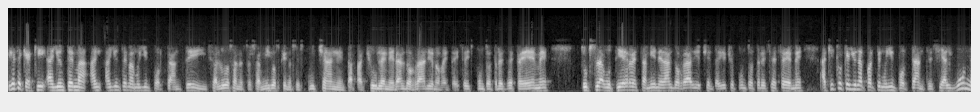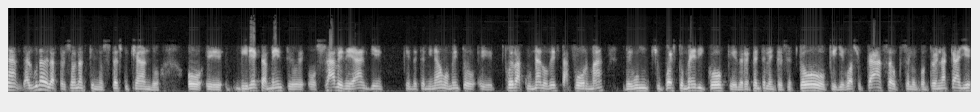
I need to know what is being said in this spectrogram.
Fíjate que aquí hay un tema, hay, hay un tema muy importante y saludos a nuestros amigos que nos escuchan en Tapachula, en Heraldo Radio 96.3 FM, Tuxtla Gutiérrez, también Heraldo Radio 88.3 FM. Aquí creo que hay una parte muy importante. Si alguna, alguna de las personas que nos está escuchando o eh, directamente o, o sabe de alguien que en determinado momento eh, fue vacunado de esta forma, de un supuesto médico que de repente la interceptó o que llegó a su casa o que se lo encontró en la calle,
